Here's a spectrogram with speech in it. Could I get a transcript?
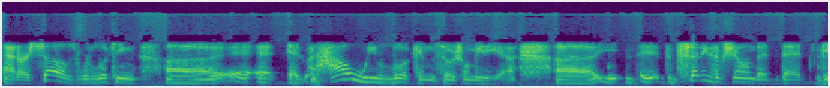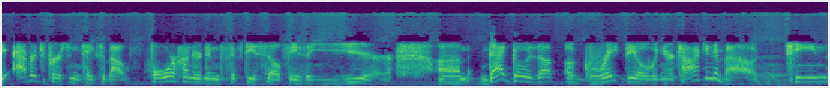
at ourselves, we're looking uh, at, at how we look in social media. Uh, it, studies have shown that that the average person takes about 450 selfies a year. Um, that goes up a great deal when you're talking about teens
